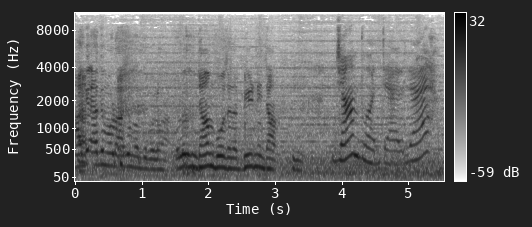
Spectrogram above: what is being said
आगे आगे मोड़ो आगे मोड़ के बोलो। हाँ बोलो जाम बहुत ज़्यादा भीड़ नहीं जाम। जाम बहुत ज़्यादा है।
